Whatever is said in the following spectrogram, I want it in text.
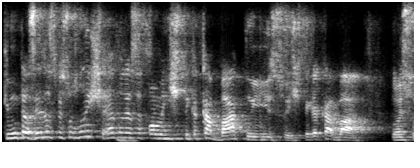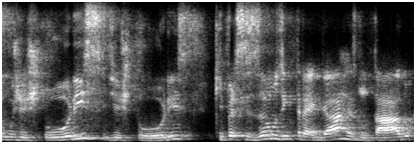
que muitas vezes as pessoas não enxergam dessa forma. A gente tem que acabar com isso, a gente tem que acabar. Nós somos gestores, gestores, que precisamos entregar resultado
